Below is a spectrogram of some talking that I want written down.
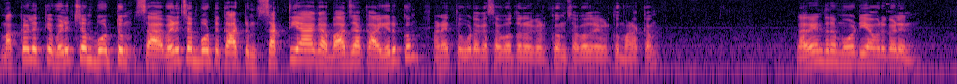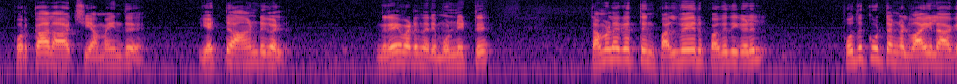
மக்களுக்கு வெளிச்சம் போட்டும் ச- வெளிச்சம் போட்டு காட்டும் சக்தியாக பாஜக இருக்கும். அனைத்து ஊடக சகோதரர்களுக்கும் சகோதரிகளுக்கும் வணக்கம். நரேந்திர மோடி அவர்களின் பொற்கால ஆட்சி அமைந்து எட்டு ஆண்டுகள் நிறைவடைந்ததை முன்னிட்டு தமிழகத்தின் பல்வேறு பகுதிகளில் பொதுக்கூட்டங்கள் வாயிலாக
